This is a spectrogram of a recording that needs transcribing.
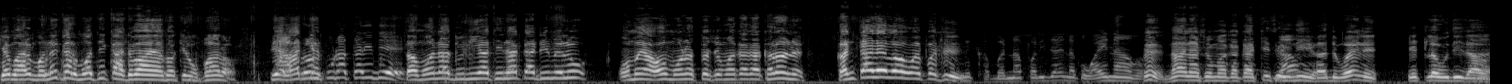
કે મારે મને ઘરમાંથી કાઢવા આવ્યા તો કે ઊભા રહો? પેલા જ કે પૂરા કરી દે. તમોના દુનિયાથી ના કાઢી મેલું? અમે આવો માણસ તો સોમા કાકા ખરો ને કંટાળેલો હોય પછી. ખબર ના પડી જાય ને કોઈ ના આવે. ના ના સોમા કાકા કિસી ની. હદ હોય ને એટલે ઉદી જ આવે.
